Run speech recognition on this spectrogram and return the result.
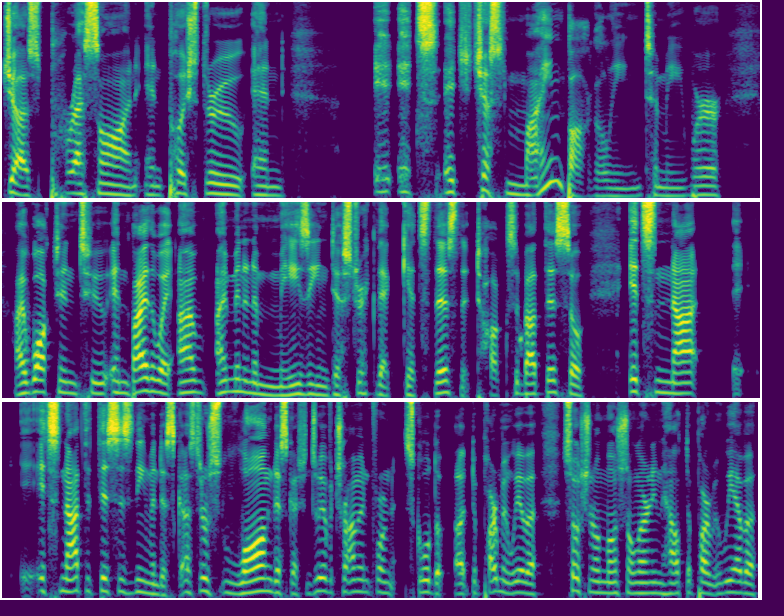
just press on and push through and it, it's it's just mind-boggling to me where I walked into and by the way I'm I'm in an amazing district that gets this that talks about this so it's not it's not that this isn't even discussed. There's long discussions. We have a trauma informed school de- uh, department. We have a social emotional learning health department. We have a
